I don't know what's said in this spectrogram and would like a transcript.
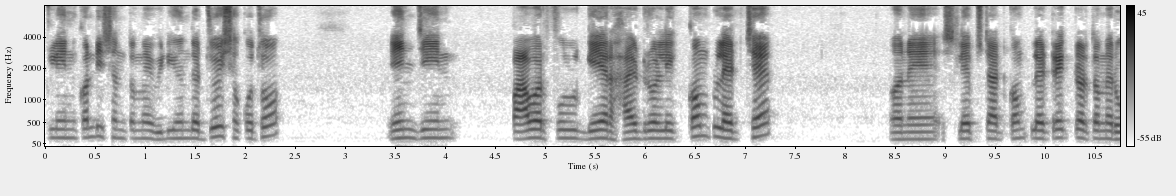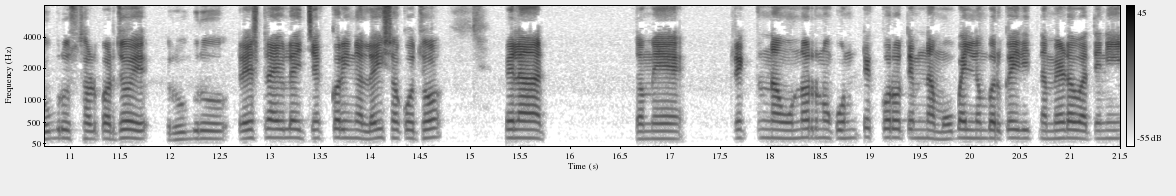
ક્લીન કન્ડિશન તમે વીડિયો અંદર જોઈ શકો છો. Engine powerful gear hydraulic complete છે. અને સ્લેપ સ્ટાર્ટ કમ્પ્લેટ ટ્રેક્ટર તમે રૂબરૂ સ્થળ પર જોઈ, રૂબરૂ ટેસ્ટ ડ્રાઈવ લઈ ચેક કરીને લઈ શકો છો. પહેલાં તમે ટ્રેક્ટરના ઓનરનો કોન્ટેક કરો, તેમના મોબાઈલ નંબર કઈ રીતના મેળવવા તેની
